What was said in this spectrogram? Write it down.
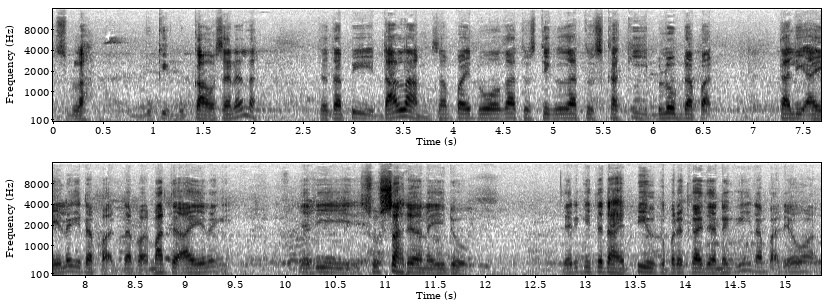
sebelah bukit bukau sana lah. Tetapi dalam sampai 200 300 kaki belum dapat tali air lagi dapat dapat mata air lagi. Jadi susah dia nak hidup. Jadi kita dah appeal kepada kerajaan negeri nampak dia orang.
